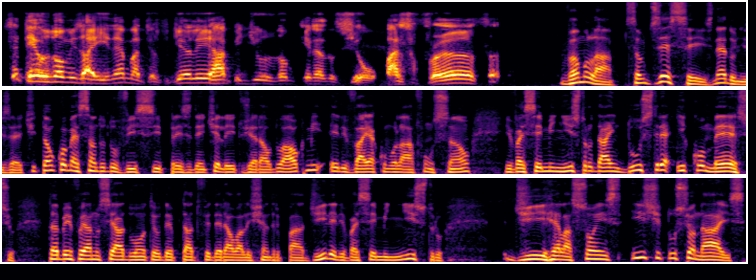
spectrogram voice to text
Você tem os nomes aí, né, Matheus? Podia ler rapidinho os nomes que ele anunciou. Márcio França, Vamos lá, são 16, né, Donizete? Então, começando do vice-presidente eleito Geraldo Alckmin, ele vai acumular a função e vai ser ministro da Indústria e Comércio. Também foi anunciado ontem o deputado federal Alexandre Padilha, ele vai ser ministro de Relações Institucionais.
